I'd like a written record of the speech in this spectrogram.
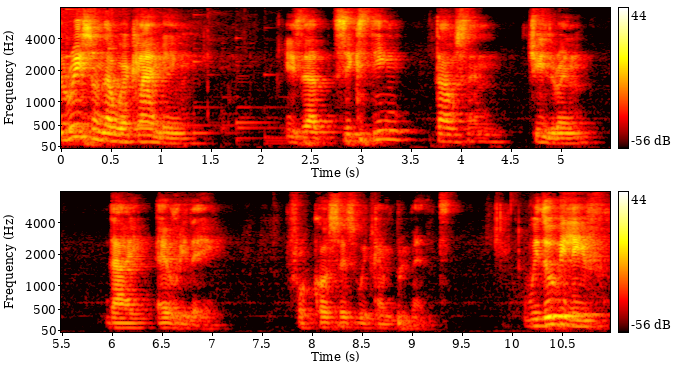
mountain that we're climbing is that 16,000 children die every day for causes we can prevent. We do believe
